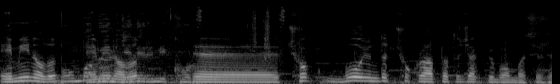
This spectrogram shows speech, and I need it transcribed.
emin olun, Bomba emin olun. Ee, çok bu oyunda çok rahatlatacak bir bomba sizi.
